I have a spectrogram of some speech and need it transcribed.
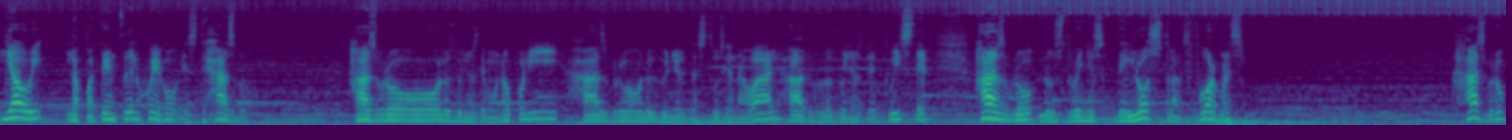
Y hoy la patente del juego es de Hasbro. Hasbro, los dueños de Monopoly, Hasbro, los dueños de Astucia Naval, Hasbro, los dueños de Twister, Hasbro, los dueños de los Transformers. Hasbro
